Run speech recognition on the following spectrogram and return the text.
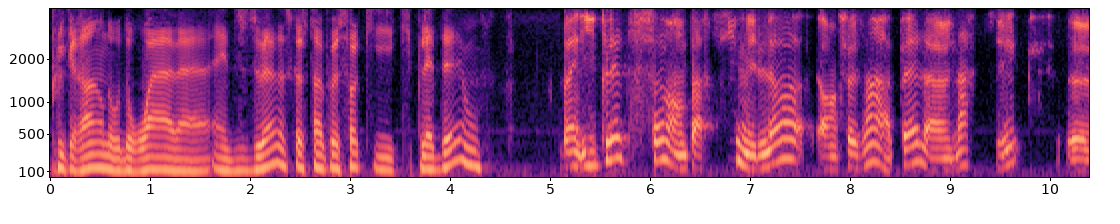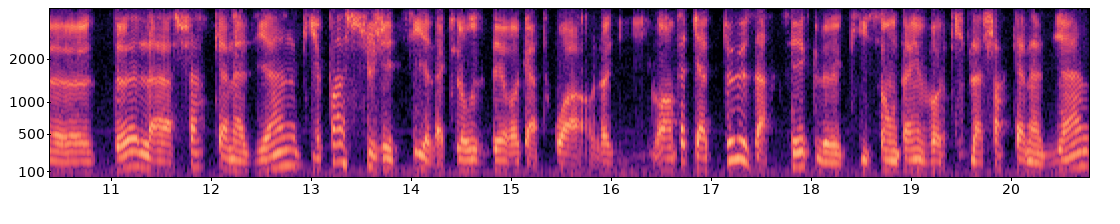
plus grande aux droits individuels. Est-ce que c'est un peu ça qui, qui plaidait ou? Ben, il plaide ça en partie, mais là, en faisant appel à un article euh, de la charte canadienne qui n'est pas assujetti à la clause dérogatoire. En fait, il y a deux articles qui sont invoqués de la charte canadienne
